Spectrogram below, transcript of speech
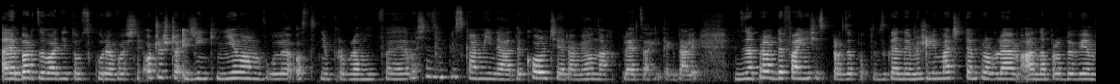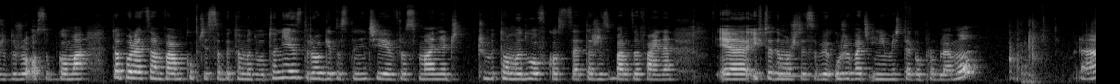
ale bardzo ładnie tą skórę właśnie oczyszcza i dzięki nie mam w ogóle ostatnio problemów e, właśnie z wypryskami na dekolcie, ramionach, plecach i tak dalej. Więc naprawdę fajnie się sprawdza pod tym względem. Jeżeli macie ten problem, a naprawdę wiem, że dużo osób go ma, to polecam Wam, kupcie sobie to mydło. To nie jest drogie, dostaniecie je w Rossmanie, czy, czy to mydło w kostce też jest bardzo fajne e, i wtedy możecie sobie używać i nie mieć tego problemu. Dobra.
